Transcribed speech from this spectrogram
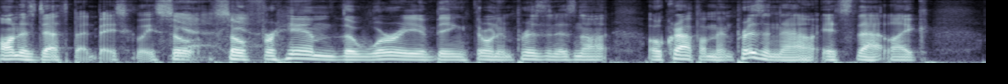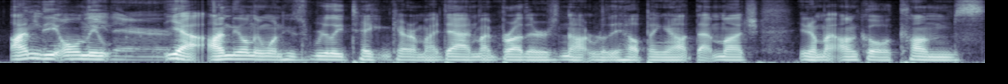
on his deathbed basically. So yeah, so yeah. for him, the worry of being thrown in prison is not oh crap, I'm in prison now. It's that like I'm he the only yeah, I'm the only one who's really taking care of my dad. My brother's not really helping out that much. You know, my uncle comes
